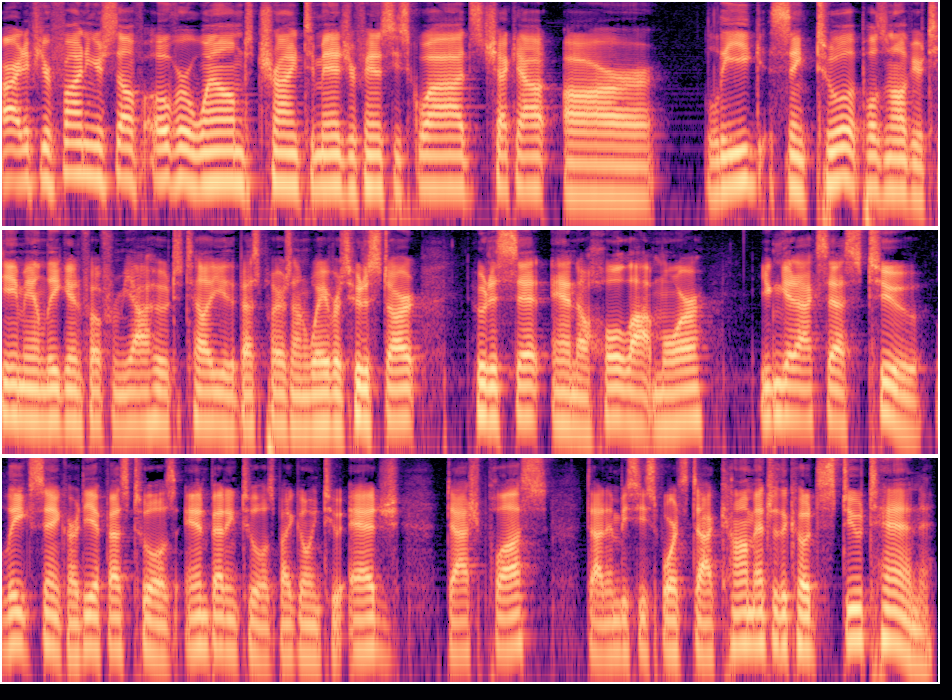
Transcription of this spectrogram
All right, if you're finding yourself overwhelmed trying to manage your fantasy squads, check out our League Sync tool. It pulls in all of your team and league info from Yahoo to tell you the best players on waivers, who to start, who to sit, and a whole lot more. You can get access to League Sync, our DFS tools, and betting tools by going to edge-plus.nbcsports.com. Enter the code STU10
